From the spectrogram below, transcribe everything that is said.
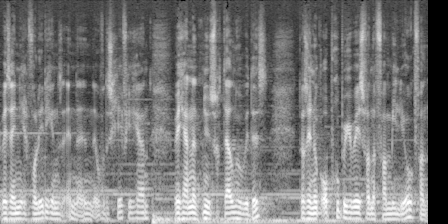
we zijn hier volledig in, over de schreef gegaan. We gaan het nu eens vertellen hoe het is. Er zijn ook oproepen geweest van de familie ook, van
